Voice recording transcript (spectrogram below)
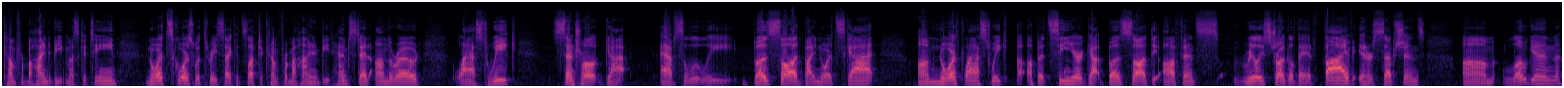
come from behind to beat Muscatine. North scores with three seconds left to come from behind and beat Hempstead on the road last week. Central got absolutely buzzsawed by North Scott. Um, North last week up at senior got buzzsawed. The offense really struggled. They had five interceptions. Um, Logan,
